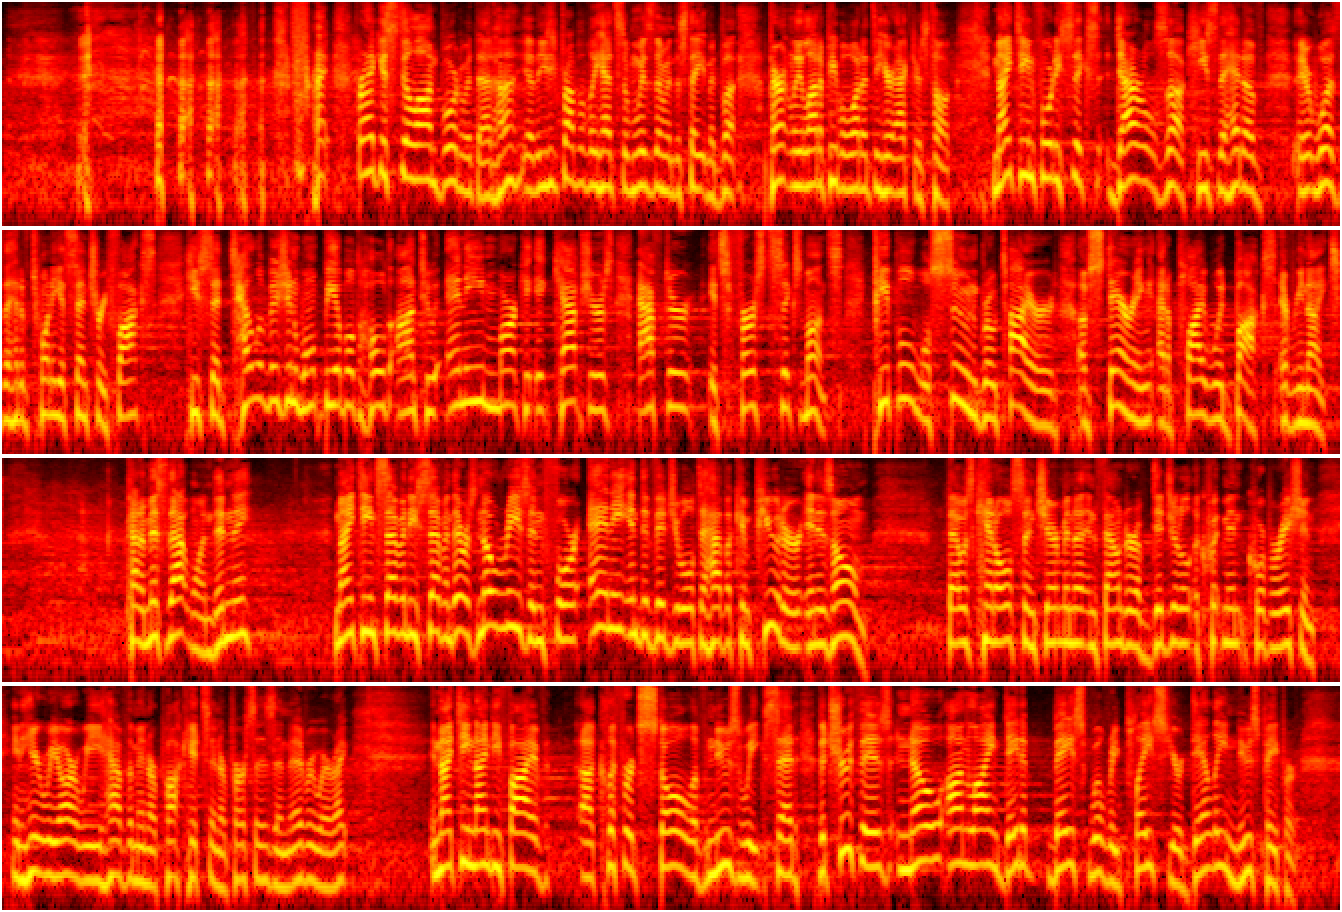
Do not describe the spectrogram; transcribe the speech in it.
Frank, Frank, is still on board with that, huh? Yeah, he probably had some wisdom in the statement, but apparently a lot of people wanted to hear actors talk. 1946, Darryl Zanuck, he's the head of, it was the head of 20th Century Fox. He said, television won't be able to hold on to any market it captures after its first six months. People will soon grow tired of staring at a plywood box every night. kind of missed that one, didn't he? 1977, there was no reason for any individual to have a computer in his home. That was Ken Olsen, chairman and founder of Digital Equipment Corporation. And here we are, we have them in our pockets, in our purses, and everywhere, right? In 1995, uh, Clifford Stoll of Newsweek said, The truth is, no online database will replace your daily newspaper.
